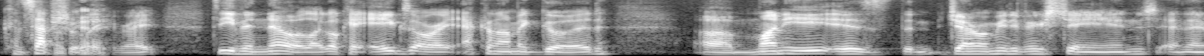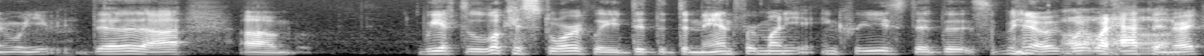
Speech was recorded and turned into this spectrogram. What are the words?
conceptually, Okay. right? To even know, like, okay, eggs are an economic good. Uh, money is the general medium of exchange, and then when you da da da. Um, we have to look historically. Did the demand for money increase? Did the you know what, what happened? Ah. Right.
